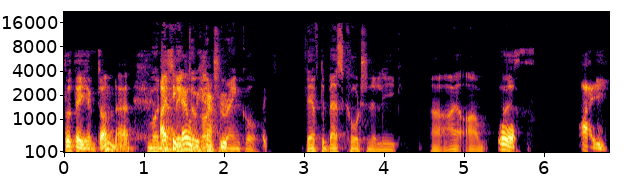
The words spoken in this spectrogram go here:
But they have done that. Well, I think they'll be happy. They have the best coach in the league. Uh, I, I, oh, I,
